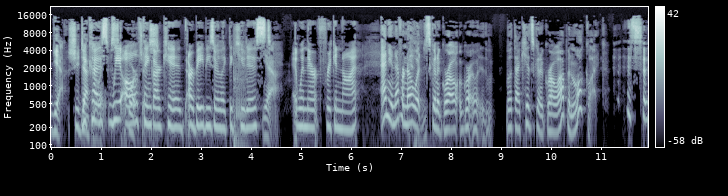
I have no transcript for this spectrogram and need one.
yeah she definitely because is we all gorgeous. think our kids, our babies are like the cutest yeah when they're freaking not. and you never know what it's going to grow, grow what that kid's going to grow up and look like It's so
